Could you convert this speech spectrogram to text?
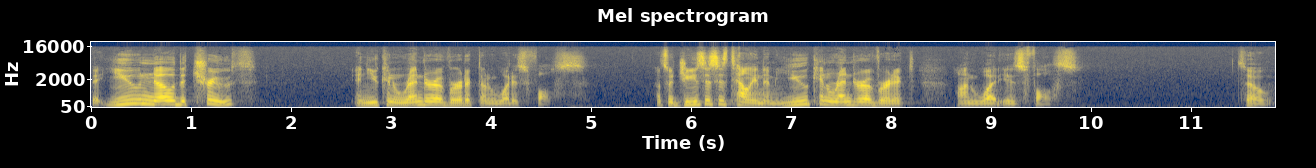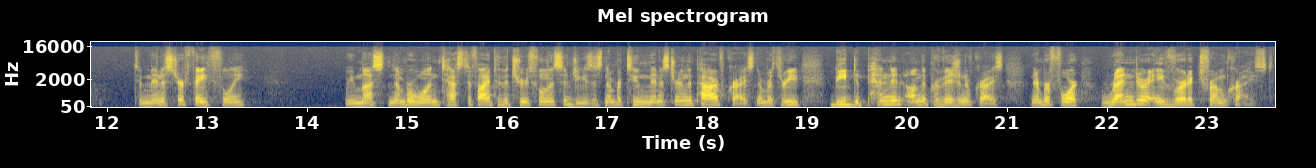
that you know the truth and you can render a verdict on what is false. That's what Jesus is telling them. You can render a verdict on what is false. So, to minister faithfully, we must, number one, testify to the truthfulness of Jesus. Number two, minister in the power of Christ. Number three, be dependent on the provision of Christ. Number four, render a verdict from Christ.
